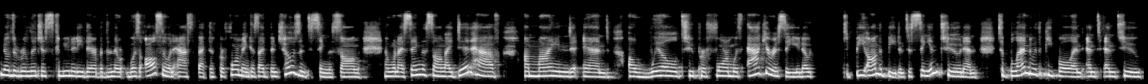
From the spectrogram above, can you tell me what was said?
you know the religious community there, but then there was also an aspect of performing because I'd been chosen to sing the song, and when I sang the song, I did have a mind and a will to perform with accuracy. You know, to be on the beat and to sing in tune and to blend with people and and and to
